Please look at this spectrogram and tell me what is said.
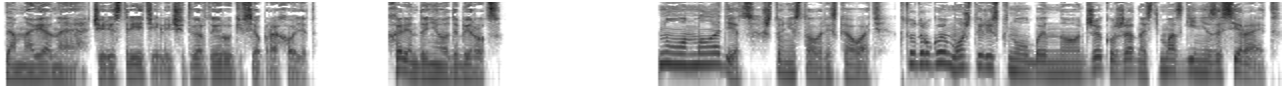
Там, наверное, через третьи или четвертые руки все проходит. Хрен до него доберутся. Ну, он молодец, что не стал рисковать. Кто другой, может, и рискнул бы, но Джеку жадность мозги не засирает.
